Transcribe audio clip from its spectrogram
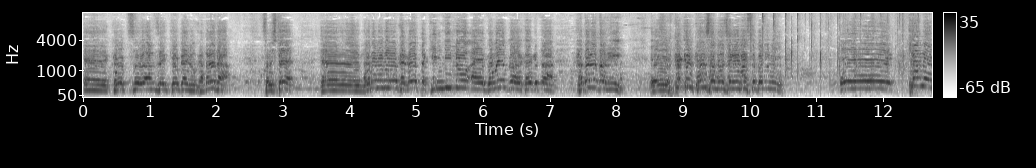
えー交通安全協会の方々、そして、えー、もろもろ関わった近隣の、えーご迷惑をかけた方々に、えー深く感謝申し上げますとともに、えー今日のお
